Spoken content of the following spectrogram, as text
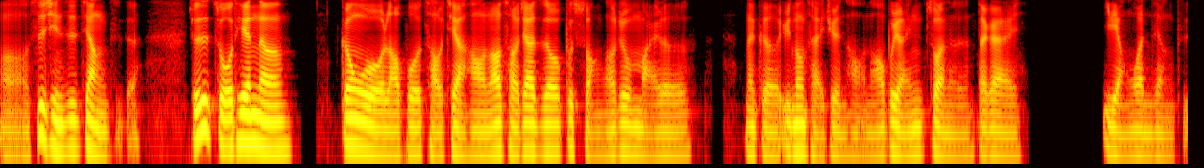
呃，事情是这样子的，就是昨天呢跟我老婆吵架，好，然后吵架之后不爽，然后就买了。那个运动彩券哈，然后不小心赚了大概一两万这样子，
